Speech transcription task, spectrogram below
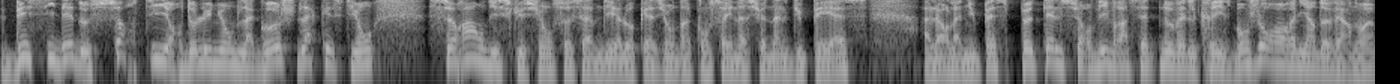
décider de sortir de l'union de la gauche? La question sera en discussion ce samedi à l'occasion d'un conseil national du PS. Alors la NUPES peut-elle survivre à cette nouvelle crise? Bonjour Aurélien Devernois.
